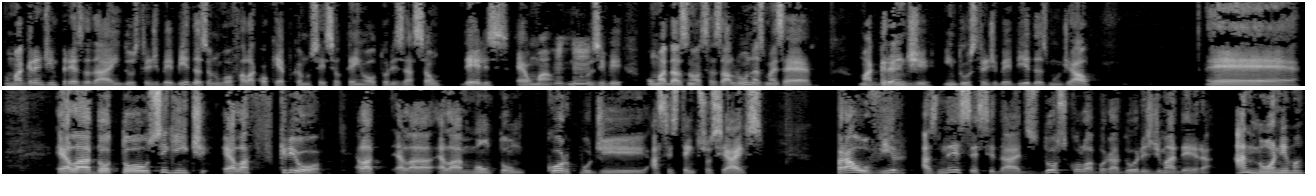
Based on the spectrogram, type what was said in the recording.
uma grande empresa da indústria de bebidas, eu não vou falar qualquer é porque eu não sei se eu tenho autorização deles, é uma, uhum. inclusive, uma das nossas alunas, mas é uma grande indústria de bebidas mundial. É, ela adotou o seguinte: ela criou, ela, ela, ela montou um corpo de assistentes sociais para ouvir as necessidades dos colaboradores de maneira anônima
